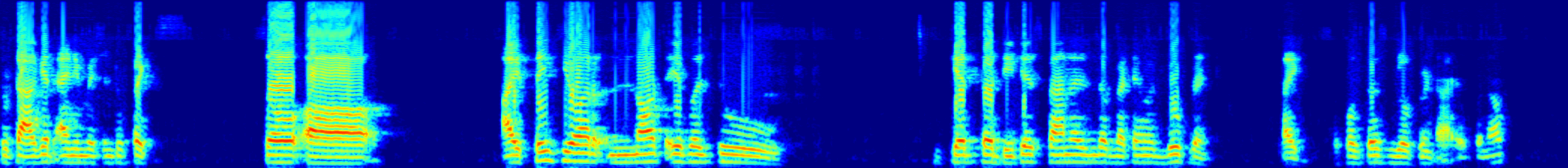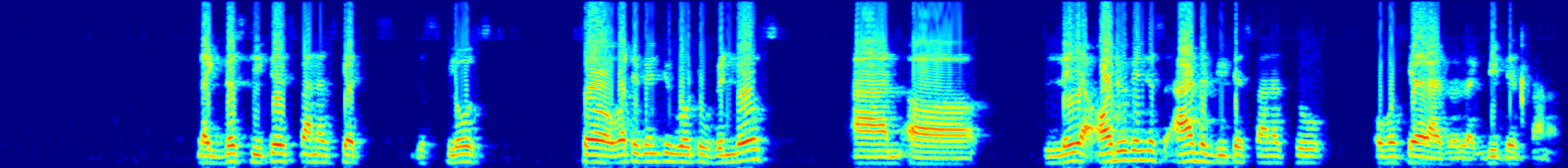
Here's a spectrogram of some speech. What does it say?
to target animation to fix. So uh, I think you are not able to get the details panel in the MetaHuman Blueprint. Like suppose this blueprint I open up, like this details panel gets disclosed. So what you can do, go to Windows and uh, layer, or you can just add the details panel to over here as well, like details panel.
